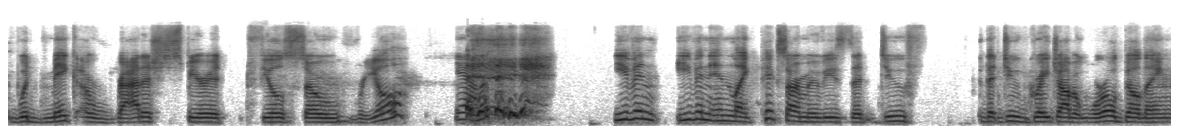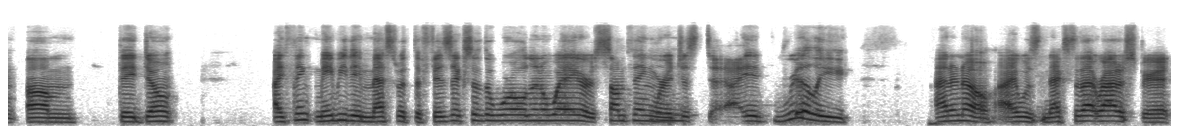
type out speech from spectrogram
would make a radish spirit feel so real. Yeah. Even even in like Pixar movies that do that do great job at world building, um, they don't I think maybe they messed with the physics of the world in a way or something where it Mhm. just it really I don't know. I was next to that radish spirit.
